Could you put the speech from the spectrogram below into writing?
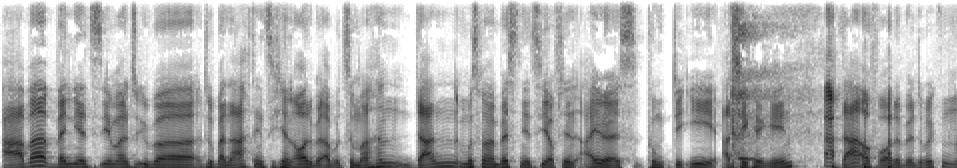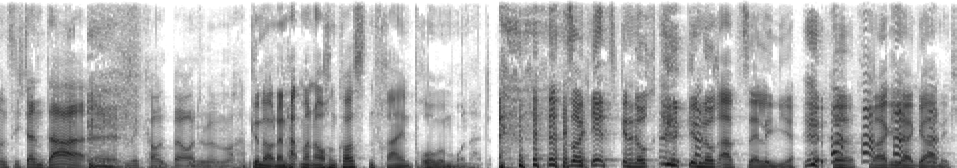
Aber wenn jetzt jemand über, drüber nachdenkt, sich ein Audible-Abo zu machen, dann muss man am besten jetzt hier auf den ios.de Artikel gehen, da auf Audible drücken und sich dann da äh, einen Account bei Audible machen. Genau, dann hat man auch einen kostenfreien Probemonat. so, jetzt genug, genug Upselling hier. Das mag ich ja gar nicht.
